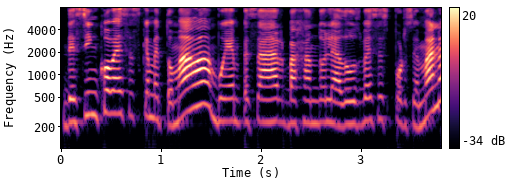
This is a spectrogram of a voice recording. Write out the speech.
de cinco veces que me tomaba, voy a empezar bajándole a dos veces por semana.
